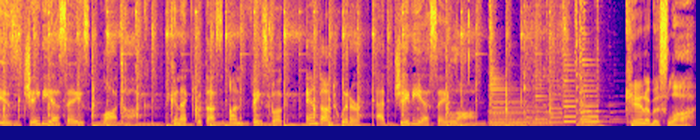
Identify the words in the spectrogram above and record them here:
is JDSA's Law Talk. Connect with us on Facebook and on Twitter at JDSA Law. Cannabis law.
